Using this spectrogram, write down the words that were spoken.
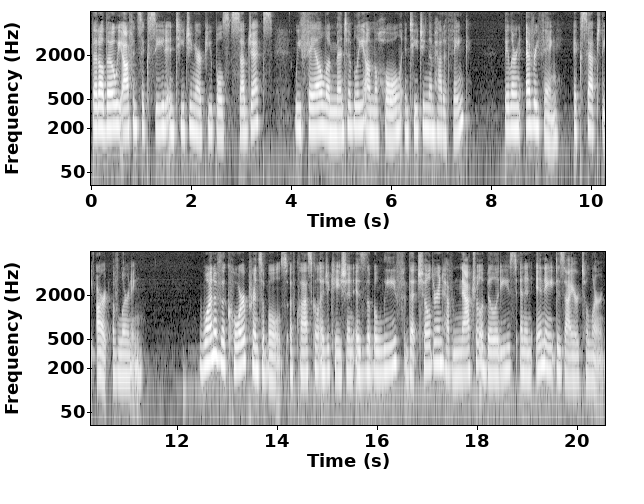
that although we often succeed in teaching our pupils subjects, we fail lamentably on the whole in teaching them how to think? They learn everything except the art of learning. One of the core principles of classical education is the belief that children have natural abilities and an innate desire to learn.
